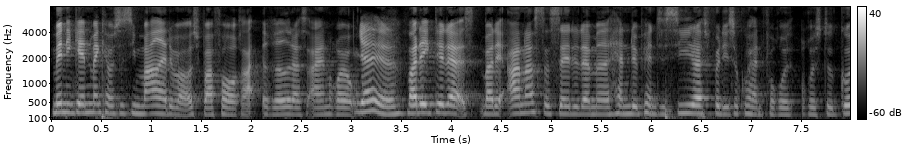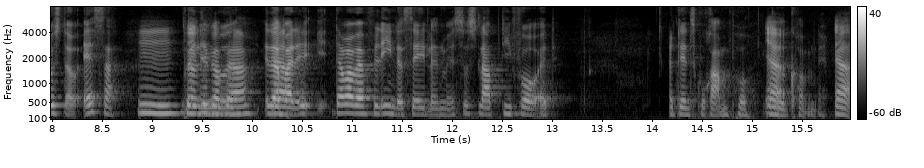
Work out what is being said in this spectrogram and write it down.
Men igen, man kan jo så sige, meget af det var også bare for at re- redde deres egen røv. Ja, ja. Var det ikke det der, var det Anders, der sagde det der med, at han løb hen til Silas, fordi så kunne han få ry- rystet Gustav af sig? Mm, på det kan godt være. Eller ja. var det, der var i hvert fald en, der sagde et eller andet med, så slap de for, at, at den skulle ramme på Ja. vedkommende. Ja,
